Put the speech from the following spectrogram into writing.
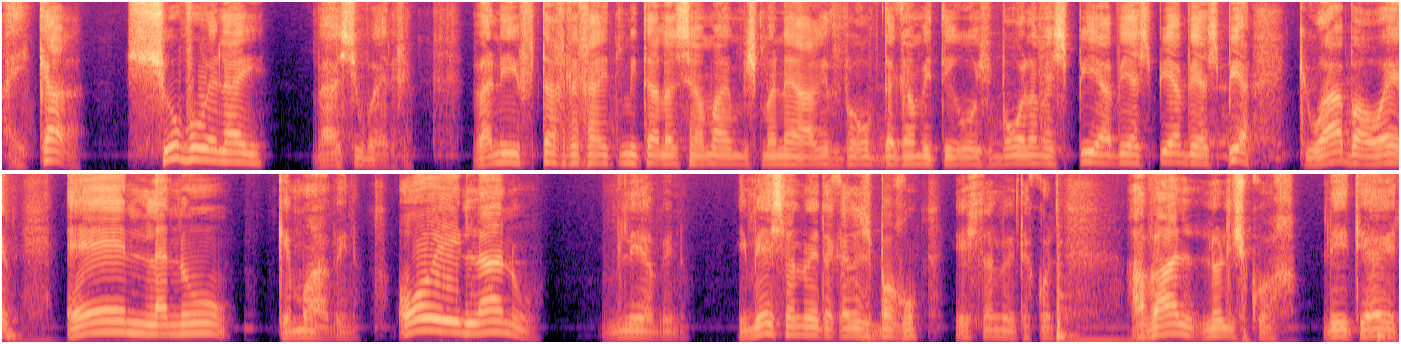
העיקר שובו אליי ואשובו אליכם. ואני אפתח לך את מיטל השמיים בשמני הארץ ורוב דגם ותירוש, ובור העולם ישפיע וישפיע וישפיע, כי הוא אבא אוהב. אין לנו כמו אבינו. אוי לנו בלי אבינו. אם יש לנו את הקדוש ברוך הוא, יש לנו את הכל. אבל לא לשכוח, להתייעץ.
